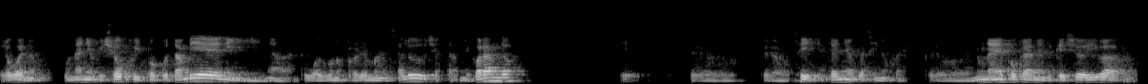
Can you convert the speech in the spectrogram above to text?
pero bueno, un año que yo fui poco también y nada, tuvo algunos problemas de salud, ya está mejorando. Eh, pero, pero sí, este año casi no fue. Pero en una época en la que yo iba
